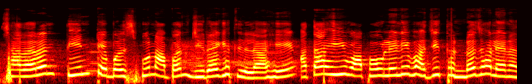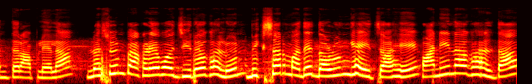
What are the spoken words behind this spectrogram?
साधारण तीन टेबलस्पून आपण जिरं घेतलेलं आहे. आता ही वाफवलेली भाजी थंड झाल्यानंतर आपल्याला लसूण पाकळ्या व जिरं घालून मिक्सरमध्ये दळून घ्यायचं आहे. पाणी न घालता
